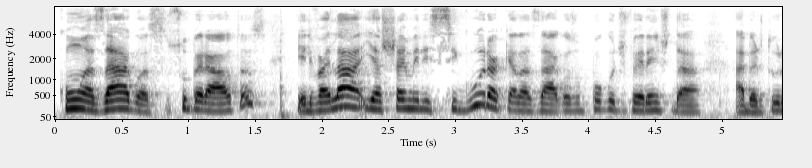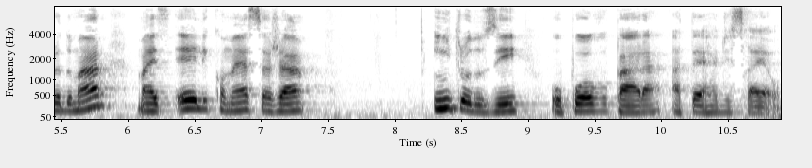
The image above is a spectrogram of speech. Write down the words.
com as águas super altas. Ele vai lá e Hashem ele segura aquelas águas, um pouco diferente da abertura do mar, mas ele começa já a introduzir o povo para a terra de Israel.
